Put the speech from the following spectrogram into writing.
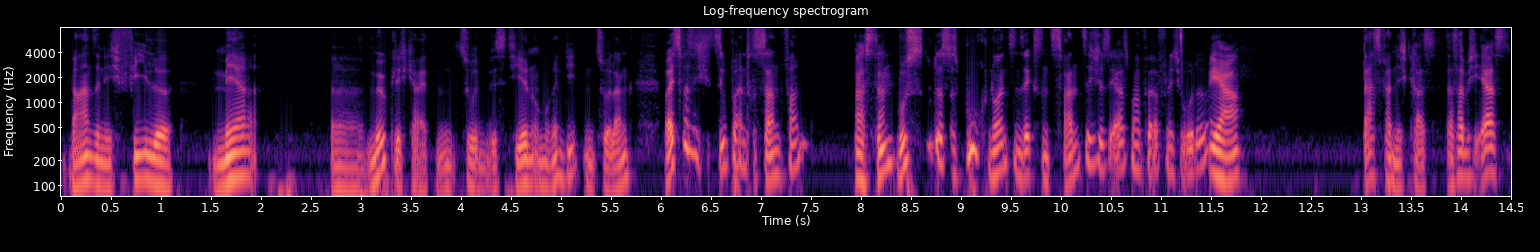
wahnsinnig viele mehr äh, Möglichkeiten zu investieren, um Renditen zu erlangen. Weißt du, was ich super interessant fand? Was denn? Wusstest du, dass das Buch 1926 das erste Mal veröffentlicht wurde? Ja. Das fand ich krass. Das habe ich erst,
